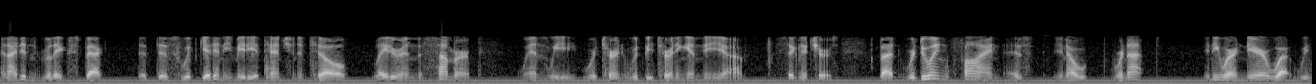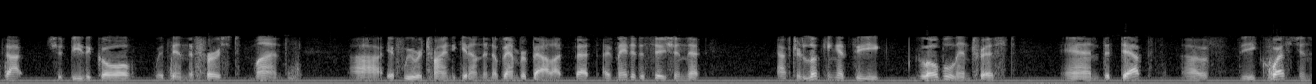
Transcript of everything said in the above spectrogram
And I didn't really expect that this would get any media attention until later in the summer when we were turn, would be turning in the uh, signatures. But we're doing fine as, you know, we're not anywhere near what we thought should be the goal within the first month uh, if we were trying to get on the November ballot. But I've made a decision that after looking at the global interest and the depth of the questions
